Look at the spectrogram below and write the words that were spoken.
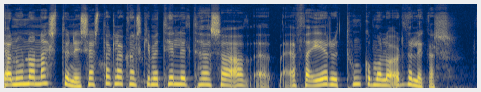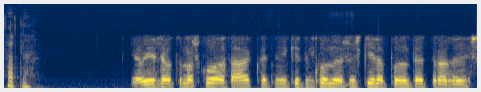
já núna næstunni, sérstaklega kannski með tillit til þess að ef það eru tungumála örðuleikar þarna? Já, við hljóttum að skoða það hvernig við getum komið þessum skilabóðum betur alveg.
